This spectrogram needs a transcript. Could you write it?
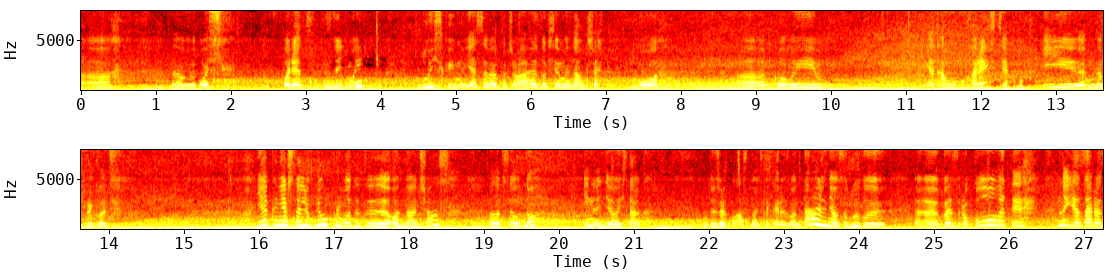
е, е, ось поряд з людьми близькими я себе почуваю зовсім інакше. Бо е, коли я там у Бухаресті і, наприклад, я, звісно, люблю проводити одна час, але все одно іноді ось так дуже класно ось таке розвантаження, особливо е, без роботи. Ну, я зараз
